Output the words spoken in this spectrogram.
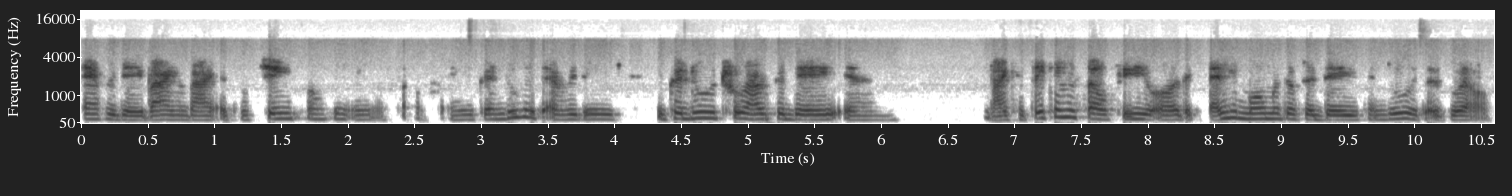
every day, by and by, it will change something in yourself. And you can do it every day. You can do it throughout the day. And like taking a selfie or the, any moment of the day, you can do it as well.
